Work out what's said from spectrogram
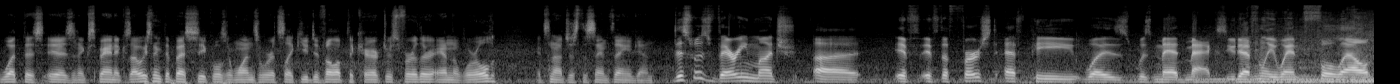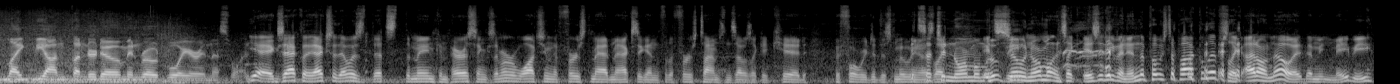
what this is and expand it because I always think the best sequels are ones where it's like you develop the characters further and the world. It's not just the same thing again. this was very much uh, if if the first FP was was Mad Max, you definitely went full out like beyond Thunderdome and Road Warrior in this one. Yeah, exactly. Actually, that was that's the main comparison because I remember watching the first Mad Max again for the first time since I was like a kid before we did this movie. It's and I was such a like, normal It's so normal. It's like, is it even in the post-apocalypse? like, I don't know. It, I mean, maybe.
